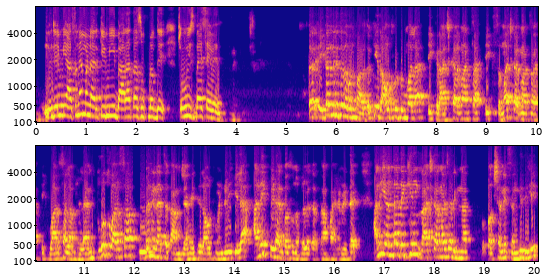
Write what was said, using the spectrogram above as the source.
म्हणजे मी असं नाही म्हणणार की मी बारा तास उपलब्ध आहे चोवीस बाय सेव्हन. तर एकंदरीतच आपण पाहतो की राऊत कुटुंबाला एक राजकारणाचा एक समाजकारणाचा एक वारसा लाभलेला आहे. आणि तोच वारसा पुढे नेण्याचं काम जे आहे ते राऊत मंडळी गेल्या अनेक पिढ्यांपासून आपल्याला करताना पाहायला मिळत आहे आणि यंदा देखील राजकारणाच्या रिंगणात पक्षाने संधी दिली.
